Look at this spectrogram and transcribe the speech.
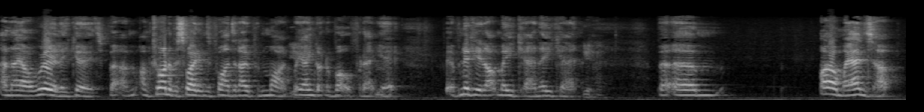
and they are really good. But I'm, I'm trying to persuade him to find an open mic. But he Yeah. ain't got the bottle for that yet. But if an idiot like me can, he can. Yeah, But um, I hold my hands up.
